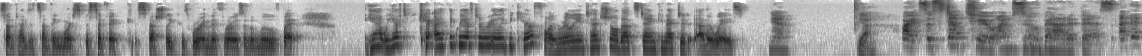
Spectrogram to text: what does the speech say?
sometimes it's something more specific, especially because we're in the throes of a move. But yeah, we have to. Be care- I think we have to really be careful and really intentional about staying connected other ways. Yeah. Yeah. All right, so step two, I'm so bad at this. And,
